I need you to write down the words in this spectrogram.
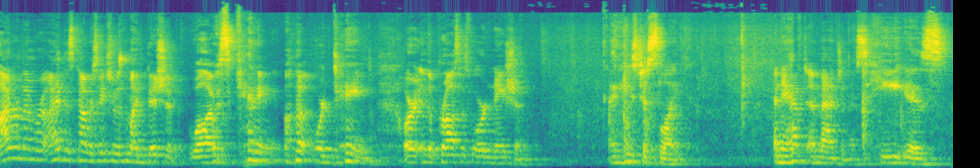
I remember I had this conversation with my bishop while I was getting ordained or in the process of ordination. And he's just like, and you have to imagine this. He is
